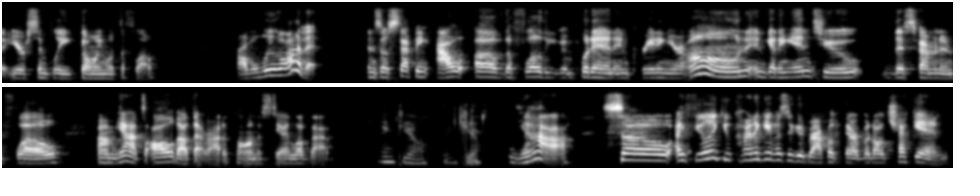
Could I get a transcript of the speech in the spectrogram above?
that you're simply going with the flow? Probably a lot of it. And so stepping out of the flow that you've been put in and creating your own and getting into this feminine flow. Um, yeah, it's all about that radical honesty. I love that. Thank you. Thank you. Yeah. So I feel like you kind of gave us a good wrap up there, but I'll check in.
